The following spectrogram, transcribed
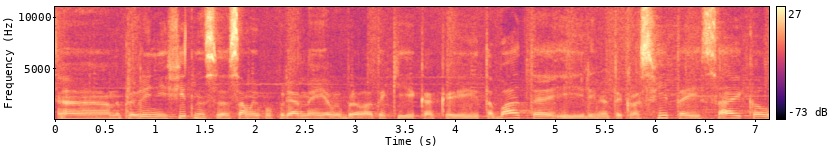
Э, направлений фитнеса самые популярные я выбрала такие, как и табата, и элементы кроссфита, и сайкл,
